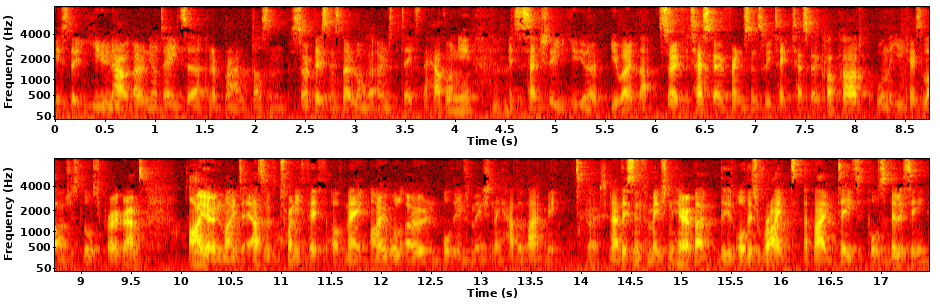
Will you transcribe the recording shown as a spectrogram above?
is that you now own your data and a brand doesn't. So a business no longer owns the data they have on you. Mm-hmm. It's essentially you know you own that. So for Tesco, for instance, we take Tesco Clubcard, one of the UK's largest loyalty programs. I own my da- as of the 25th of May. I will own all the information they have about me. Right. Now, this information here about the, or this right about data portability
